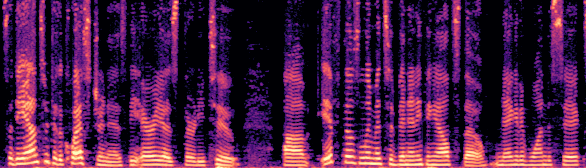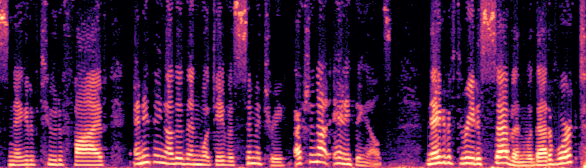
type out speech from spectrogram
So the answer to the question is the area is 32. Um, if those limits have been anything else, though, negative 1 to 6, negative 2 to 5, anything other than what gave us symmetry, actually not anything else, negative 3 to 7, would that have worked?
